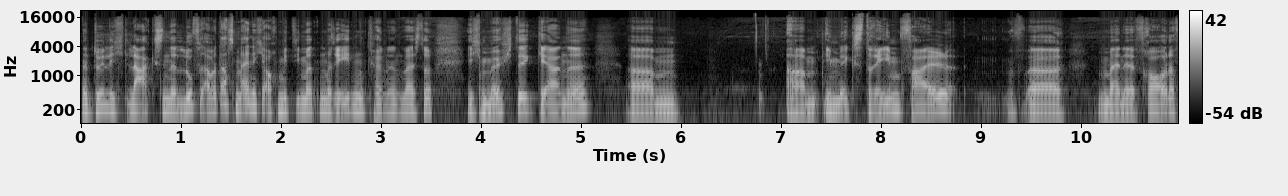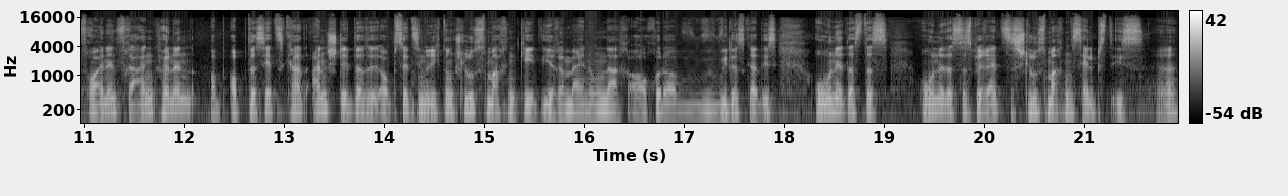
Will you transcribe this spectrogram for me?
natürlich lag es in der Luft, aber das meine ich auch mit jemandem reden können, weißt du? Ich möchte gerne ähm, ähm, im Extremfall äh, meine Frau oder Freundin fragen können, ob, ob das jetzt gerade ansteht, also ob es jetzt in Richtung Schluss machen geht, ihrer Meinung nach auch, oder wie das gerade ist, ohne dass das, ohne dass das bereits das Schlussmachen selbst ist. Ja?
